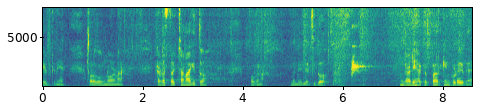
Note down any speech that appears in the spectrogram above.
ಹೇಳ್ತೀನಿ. ಒಳಗೋಗಿ ನೋಡೋಣ. ಕಳಿಸ್ದಾಗ ಚೆನ್ನಾಗಿತ್ತು. ಹೋಗೋಣ. ಬನ್ನಿ ಲೆಟ್ಸ್ ಗೋ ಗಾಡಿ ಹಾಕಕ್ಕೆ ಪಾರ್ಕಿಂಗ್ ಕೂಡ ಇದೆ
